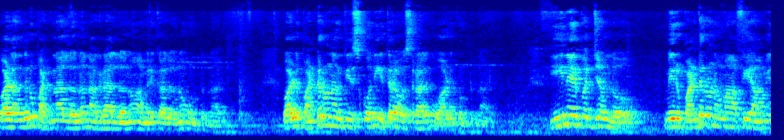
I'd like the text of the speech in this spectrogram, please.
వాళ్ళందరూ పట్టణాల్లోనూ నగరాల్లోనూ అమెరికాలోనూ ఉంటున్నారు. వాళ్ళు పంట రుణం తీసుకొని ఇతర అవసరాలకు వాడుకుంటున్నారు. ఈ నేపథ్యంలో మీరు పంట రుణమాఫీ హామీ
